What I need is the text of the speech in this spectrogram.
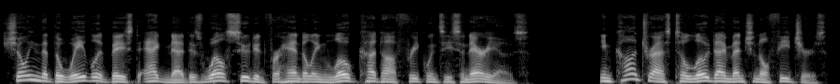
showing that the wavelet-based AgNet is well suited for handling low cutoff frequency scenarios. In contrast to low-dimensional features,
